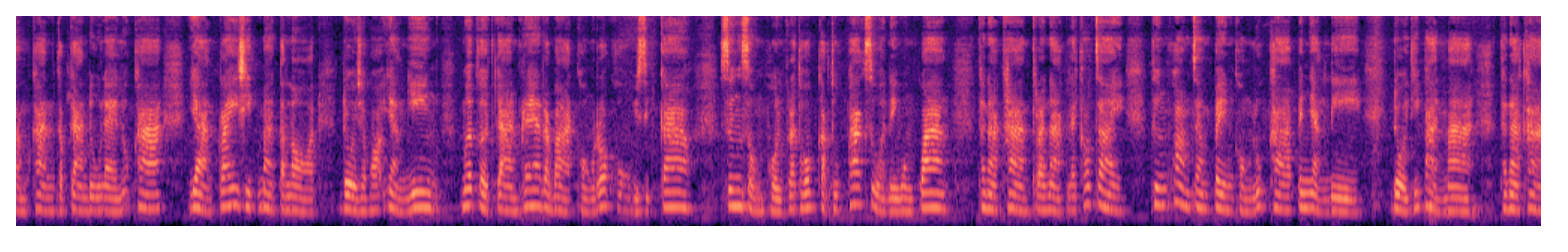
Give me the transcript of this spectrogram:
สำคัญกับการดูแลลูกค้า อย่างใกล้ชิดมาตลอด โดยเฉพาะอย่างยิ่งเมื่อเกิดการแพร่ระบาดของโรคโควิด -19 ซึ่งส่งผลกระทบกับทุกภาคส่วนในวงกว้าง ธนาคารตระหนักและเข้าใจ ถึงความจำเป็นของลูกค้าเป็นอย่างดี โดยที่ผ่านมา ธนาคาร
